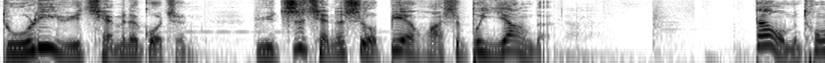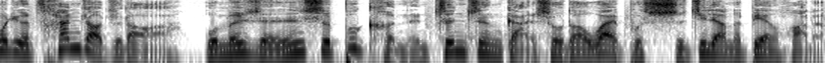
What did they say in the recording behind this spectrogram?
独立于前面的过程，与之前的是有变化是不一样的。但我们通过这个参照知道啊，我们人是不可能真正感受到外部实际量的变化的，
